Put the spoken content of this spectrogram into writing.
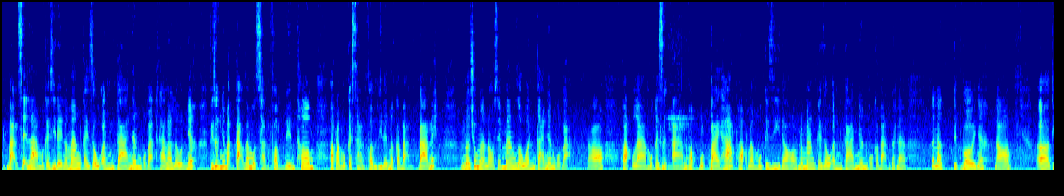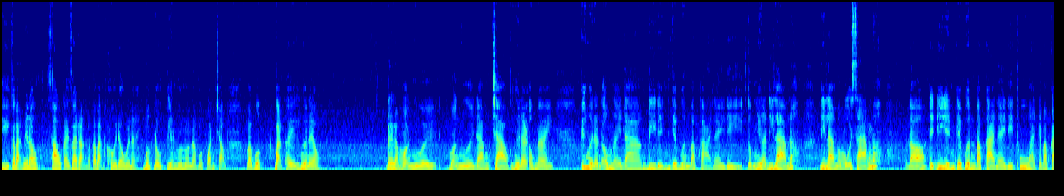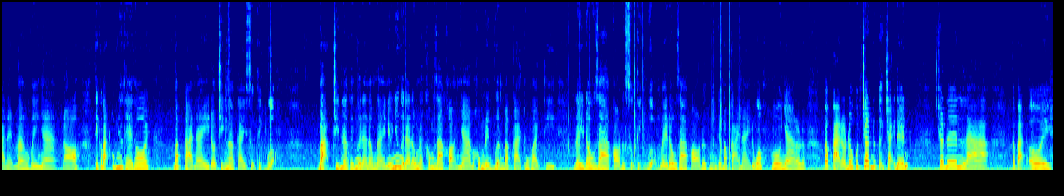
bạn sẽ làm một cái gì đấy nó mang cái dấu ấn cá nhân của bạn khá là lớn nhé ví dụ như bạn tạo ra một sản phẩm nến thơm hoặc là một cái sản phẩm gì đấy mà các bạn bán ấy nói chung là nó sẽ mang dấu ấn cá nhân của bạn. Đó hoặc là một cái dự án hoặc một bài hát hoặc là một cái gì đó nó mang cái dấu ấn cá nhân của các bạn rất là rất là tuyệt vời nhá. Đó à, thì các bạn biết không sau cái giai đoạn mà các bạn khởi đầu này này bước đầu tiên luôn luôn là bước quan trọng. Và bước bạn thấy cái người này không? Đây là mọi người mọi người đang chào cái người đàn ông này. Cái người đàn ông này đang đi đến cái vườn bắp cải này để giống như là đi làm đó đi làm vào mỗi sáng đó. Đó để đi đến cái vườn bắp cải này để thu hoạch cái bắp cải này mang về nhà. Đó thì các bạn cũng như thế thôi. Bắp cải này đó chính là cái sự thịnh vượng bạn chính là cái người đàn ông này. Nếu như người đàn ông này không ra khỏi nhà và không đến vườn bắp cải thu hoạch thì lấy đâu ra có được sự thịnh vượng lấy đâu ra có được những cái bắp cải này đúng không? Ngồi nhà nó bắp cải nó đâu có chân nó tự chạy đến. Cho nên là các bạn ơi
